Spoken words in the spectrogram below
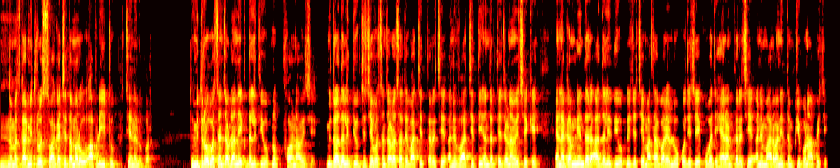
નમસ્કાર મિત્રો, સ્વાગત છે તમારું આપણી યુટ્યુબ ચેનલ ઉપર. તો મિત્રો, વસંત ચાવડાને એક દલિત યુવકનો ફોન આવે છે. મિત્રો, આ દલિત યુવક જે છે, વસંત ચાવડા સાથે વાતચીત કરે છે અને વાતચીતની અંદર તે જણાવે છે કે એના ગામની અંદર આ દલિત યુવકની જે છે, માથાભારે લોકો જે છે એ ખૂબ જ હેરાન કરે છે અને મારવાની ધમકી પણ આપે છે.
